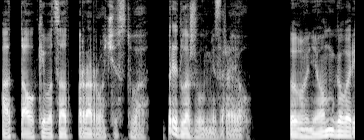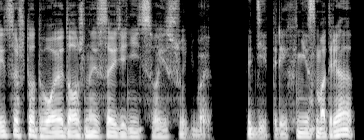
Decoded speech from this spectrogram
отталкиваться от пророчества», — предложил Мизраэл. В нем говорится, что двое должны соединить свои судьбы. Дитрих, несмотря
